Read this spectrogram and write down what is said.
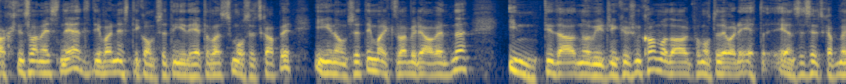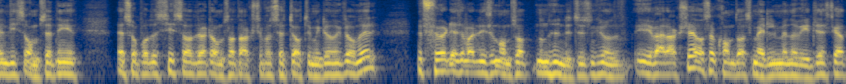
aksjene som var mest ned, de var nesten ikke omsetning i det hele tatt. Småselskaper. Ingen omsetning. Markedet var veldig avventende. Inntil da Norwegian-kursen kom, og da på en måte det var det et, eneste selskapet med en viss omsetning. Da jeg så på det sist, så hadde det vært omsatt aksjer for 70-80 millioner kroner. Men før det så var det liksom omsatt noen hundre tusen kroner i hver aksje, og så kom da smellen med Norwegian. Så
